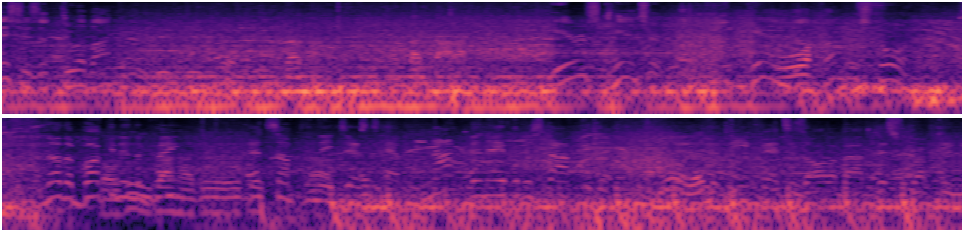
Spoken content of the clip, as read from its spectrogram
Dishes it to Ibaka. Here's Kanter. Again, the Thunder score. Another bucket in the paint. That's something they just have not been able to stop today. The defense is all about disrupting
